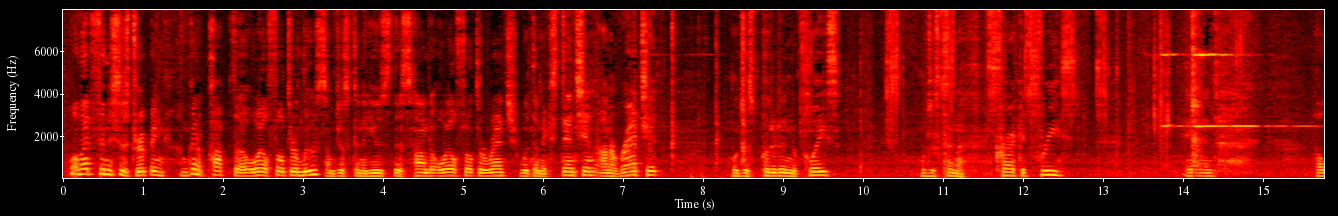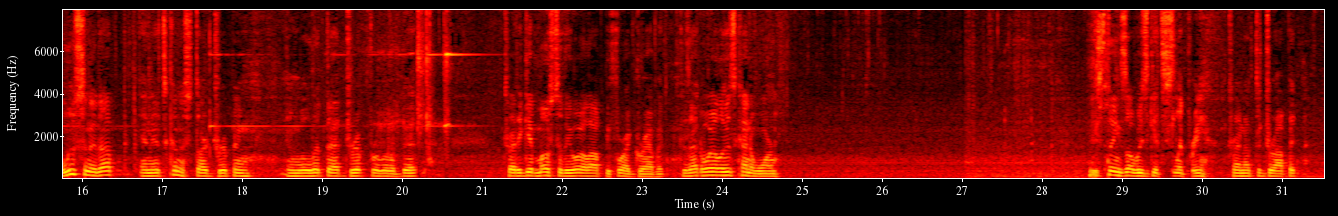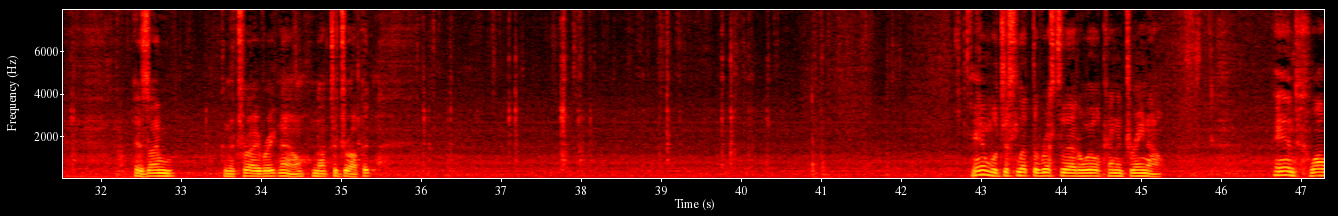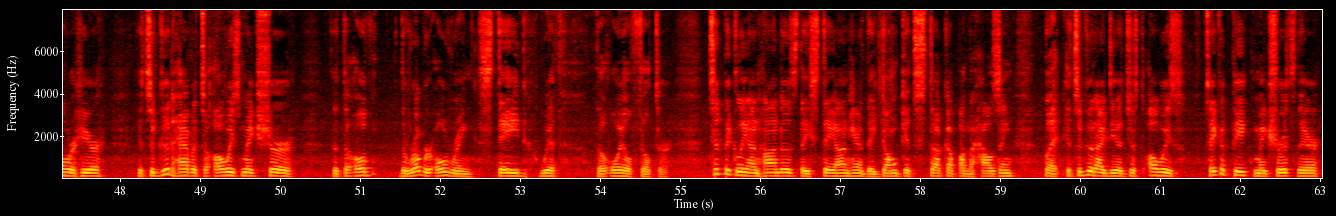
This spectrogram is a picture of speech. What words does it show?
While that finishes dripping, I'm going to pop the oil filter loose. I'm just going to use this Honda oil filter wrench with an extension on a ratchet. We'll just put it into place we'll just kind of crack it free and I'll loosen it up and it's going to start dripping and we'll let that drip for a little bit. Try to get most of the oil out before I grab it because that oil is kind of warm. These things always get slippery. Try not to drop it as I'm going to try right now not to drop it and we'll just let the rest of that oil kind of drain out. And while we're here it's a good habit to always make sure that the the rubber o-ring stayed with the oil filter. Typically on Hondas they stay on here they don't get stuck up on the housing but it's a good idea just always take a peek make sure it's there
